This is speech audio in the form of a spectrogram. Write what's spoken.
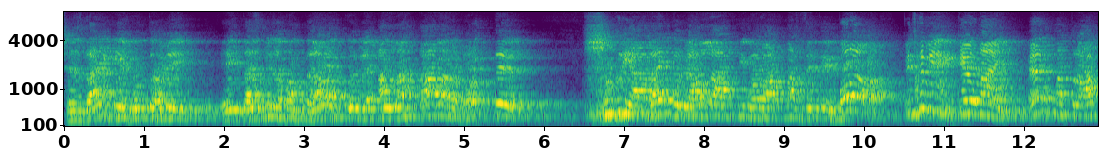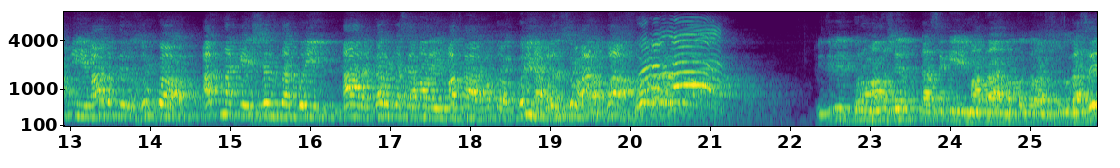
সেজদায় গিয়ে বলতে হবে। এই তাসবিহ যখন তেলাওয়াত করবে আল্লাহ তাআলার বরত্বের শুকরিয়া আদায় করবে। আল্লাহ আপনি বড় আপনার চাইতে বড়। পৃথিবীর কেউ নাই। একমাত্র আপনি ইবাদতের যোগ্য। আপনাকে সেজদা করি আর কারও কাছে আমার এই মাথা মত করি না। বলে সুবহানাল্লাহ। পৃথিবীর কোন মানুষের কাছে কি মাথা নত করার সুযোগ আছে?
